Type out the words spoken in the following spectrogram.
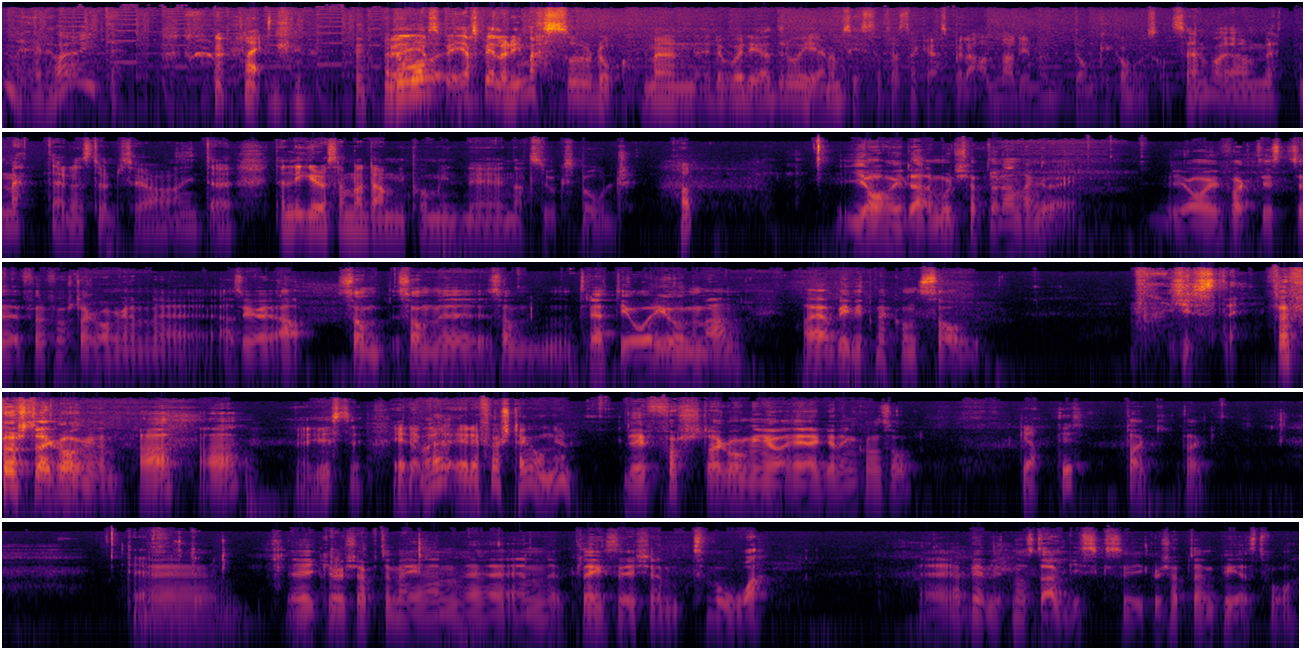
nej, det har jag inte. Nej. Men då, jag, spe, jag spelade ju massor då, men det var ju det jag drog igenom sist, att jag stack spela Aladdin och Donkey Kong och sånt. Sen var jag mätt, mätt där en stund, så jag inte... Den ligger och samlar damm på min eh, nattduksbord. Jag har ju däremot köpt en annan grej. Jag har ju faktiskt eh, för första gången, eh, alltså ja, som, som, som 30-årig ung man har jag blivit med konsol. Just det. För första gången. Ja, ja. Ja, just det. är, det, är det första gången? Det är första gången jag äger en konsol. Grattis. Tack, tack. Eh, jag gick och köpte mig en, eh, en Playstation 2. Eh, jag blev lite nostalgisk så jag gick och köpte en PS2.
